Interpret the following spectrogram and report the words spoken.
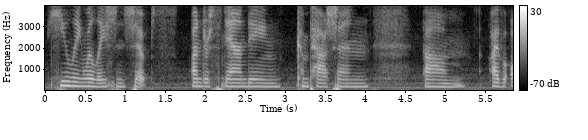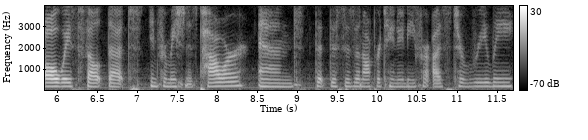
healing relationships, understanding, compassion. Um, I've always felt that information is power and that this is an opportunity for us to really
